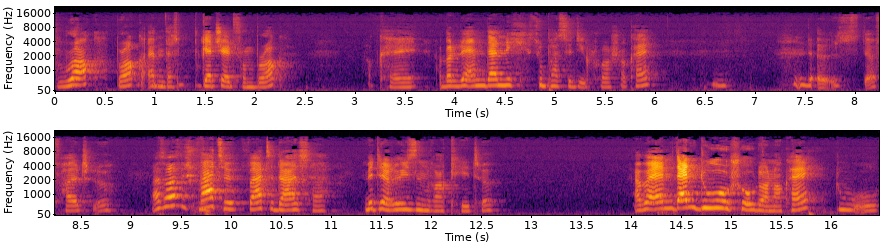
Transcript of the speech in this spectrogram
Brock, Brock, ähm, das Gadget von Brock. Okay, aber ähm, dann nicht Super City Crush, okay? Das ist der falsche. Was weiß ich? Warte, warte, da ist er. Mit der Riesenrakete. Aber ähm, dann Duo Showdown, okay? Duo.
